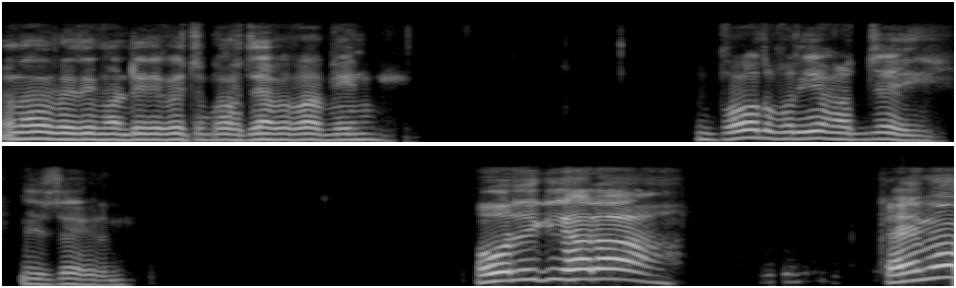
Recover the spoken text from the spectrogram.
ਉਹਨਾਂ ਦੀ ਮੰਡੀ ਦੇ ਵਿੱਚ ਪੁੱਛਦੇ ਆ ਬਾਬੇ ਨੂੰ। ਬਹੁਤ ਵਧੀਆ ਮੱਝ ਹੈ ਇਸ ਸਾਈਡ। ਹੋਰ ਜੀ, ਕੀ ਹਾਲ ਆ? ਕਹਿਮੋ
